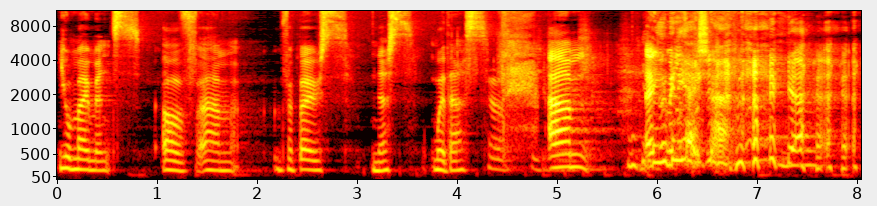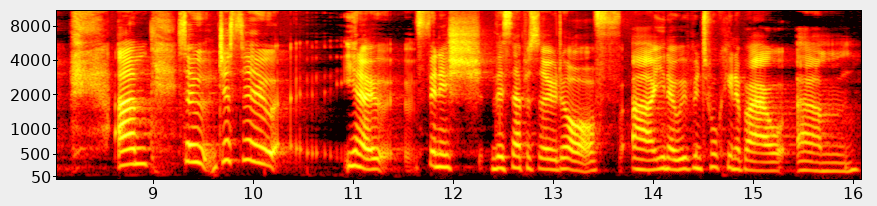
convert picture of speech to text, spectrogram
your moments of um, verboseness with us. Um, a humiliation. yeah. Um, so just to you know finish this episode off, uh, you know we've been talking about um,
